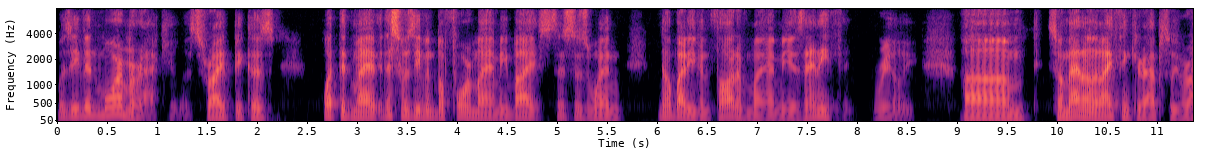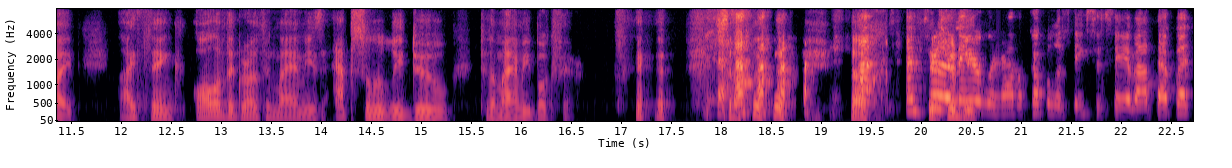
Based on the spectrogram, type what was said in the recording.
was even more miraculous, right? Because what did Miami this was even before Miami Vice. This is when nobody even thought of Miami as anything, really. Um, so Madeline, I think you're absolutely right. I think all of the growth in Miami is absolutely due to the Miami Book Fair. so, no, I'm sure the mayor be... would have a couple of things to say about that. But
